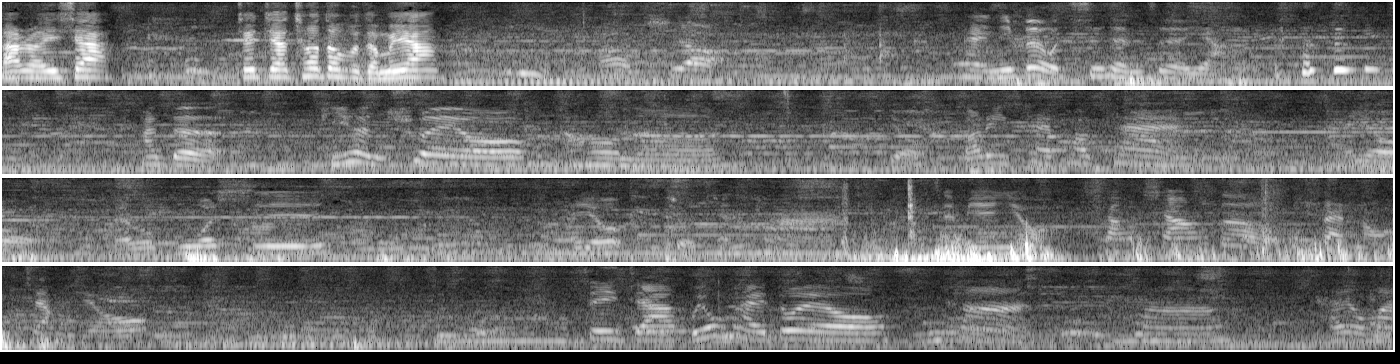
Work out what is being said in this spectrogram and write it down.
打扰一下，这家臭豆腐怎么样？好好吃哦！它已经被我吃成这样了。它的皮很脆哦，然后呢有高丽菜泡菜，还有白萝卜丝，还有九层塔。这边有香香的蒜蓉酱油。这一家不用排队哦，你看它还有卖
